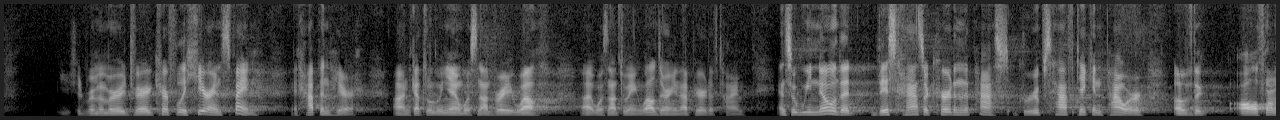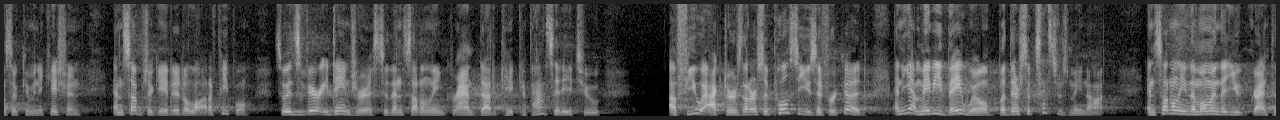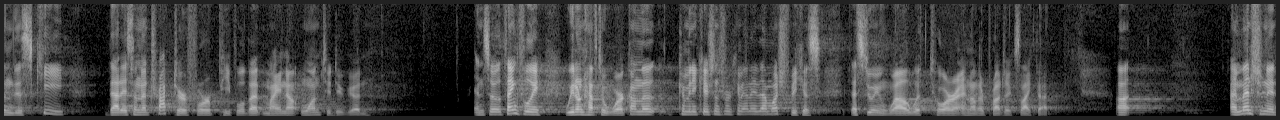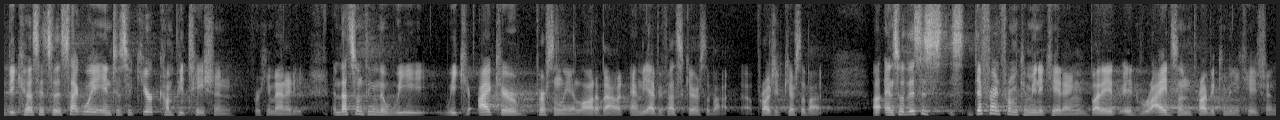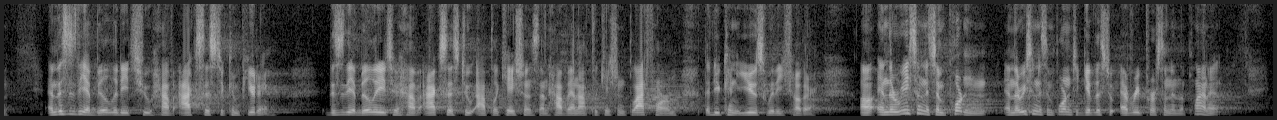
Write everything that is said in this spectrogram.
You should remember it very carefully here in Spain. It happened here. Uh, and Catalonia was not very well, uh, was not doing well during that period of time. And so we know that this has occurred in the past. Groups have taken power of the all forms of communication and subjugated a lot of people. So it's very dangerous to then suddenly grant that capacity to a few actors that are supposed to use it for good. And yeah, maybe they will, but their successors may not. And suddenly, the moment that you grant them this key, that is an attractor for people that might not want to do good. And so thankfully, we don't have to work on the communications for humanity that much because that's doing well with Tor and other projects like that. Uh, I mention it because it's a segue into secure computation for humanity. And that's something that we, we I care personally a lot about and the IPFS cares about, uh, project cares about. Uh, and so this is different from communicating, but it, it rides on private communication. And this is the ability to have access to computing. This is the ability to have access to applications and have an application platform that you can use with each other. Uh, and the reason it's important, and the reason it's important to give this to every person in the planet,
